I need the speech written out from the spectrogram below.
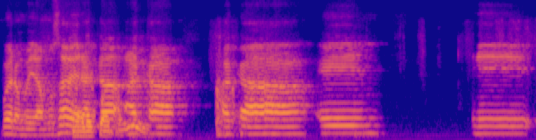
Bueno, mira, vamos a ver Vale, acá, 4000. acá, acá, eh, eh,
